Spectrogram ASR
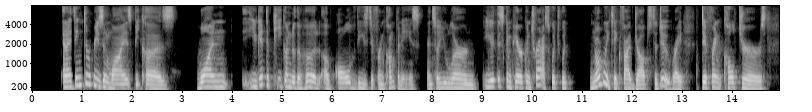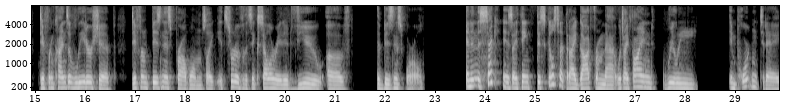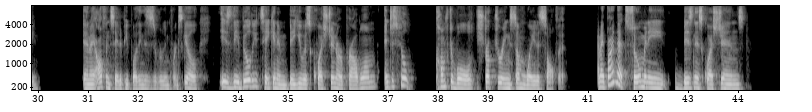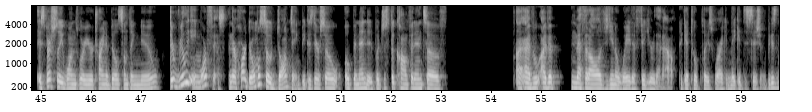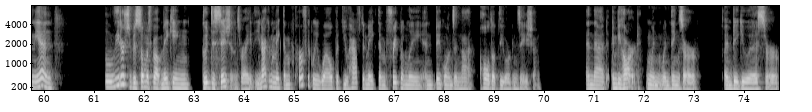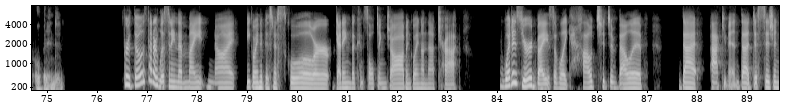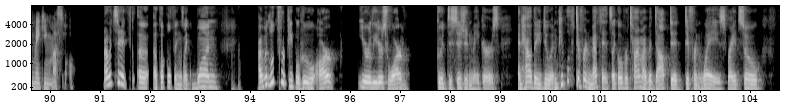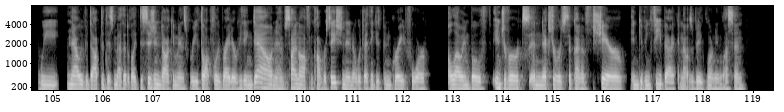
And I think the reason why is because one, you get to peek under the hood of all of these different companies. And so you learn, you get this compare contrast, which would normally take five jobs to do, right? Different cultures, different kinds of leadership, different business problems. Like it's sort of this accelerated view of the business world. And then the second is, I think, the skill set that I got from that, which I find really important today. And I often say to people, I think this is a really important skill, is the ability to take an ambiguous question or problem and just feel comfortable structuring some way to solve it. And I find that so many business questions, especially ones where you're trying to build something new, they're really amorphous and they're hard. They're almost so daunting because they're so open ended, but just the confidence of, I, have I've a methodology and a way to figure that out to get to a place where I can make a decision. Because in the end, leadership is so much about making good decisions, right? You're not going to make them perfectly well, but you have to make them frequently and big ones and not hold up the organization. And that can be hard when when things are ambiguous or open-ended. For those that are listening that might not be going to business school or getting the consulting job and going on that track, what is your advice of like how to develop that acumen, that decision making muscle? I would say a, a couple things. Like one, I would look for people who are your leaders who are good decision makers and how they do it. And people have different methods. Like over time, I've adopted different ways, right? So we now we've adopted this method of like decision documents where you thoughtfully write everything down and have sign off and conversation in it, which I think has been great for allowing both introverts and extroverts to kind of share in giving feedback. And that was a big learning lesson.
